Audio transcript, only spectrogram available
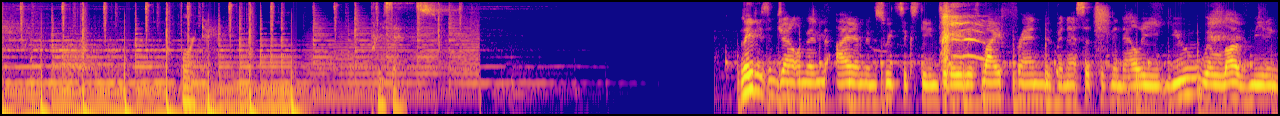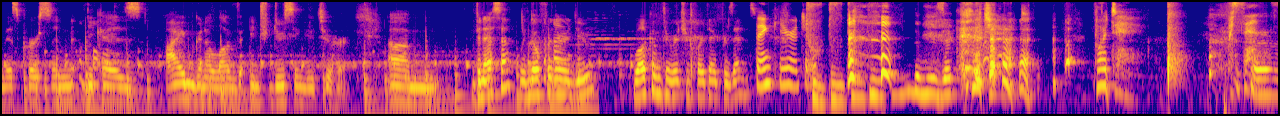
Ladies and gentlemen, I am in Suite 16 today with my friend Vanessa Tignanelli. You will love meeting this person because I'm going to love introducing you to her. Um, Vanessa, with no further ado, welcome to Richard Forte Presents. thank you richard the music. Richard forte presents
